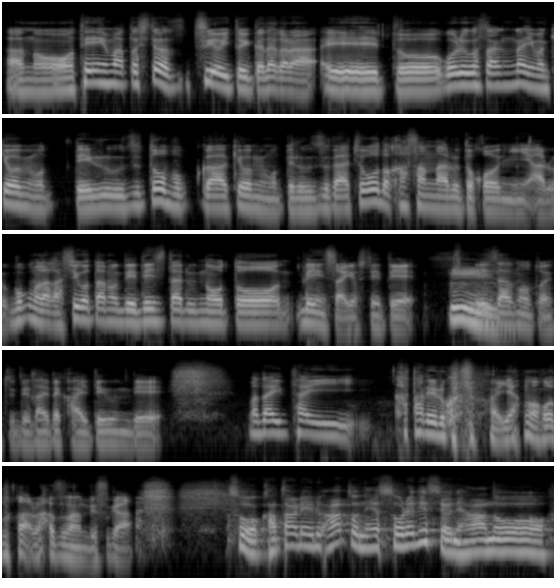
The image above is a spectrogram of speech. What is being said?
あの、テーマとしては強いというか、だから、えっ、ー、と、ゴリゴさんが今興味持っている渦と僕が興味持っている渦がちょうど重なるところにある。僕もだから仕事のでデジタルノート連載をしてて、うん、デジタルノートについて大体書いてるんで、まあ大体語れることは山ほどあるはずなんですが。そう、語れる。あとね、それですよね。あの、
